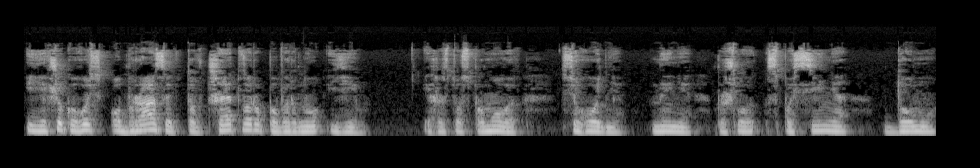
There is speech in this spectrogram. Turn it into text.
І якщо когось образив, то вчетверо поверну їм. І Христос промовив: сьогодні, нині прийшло спасіння дому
